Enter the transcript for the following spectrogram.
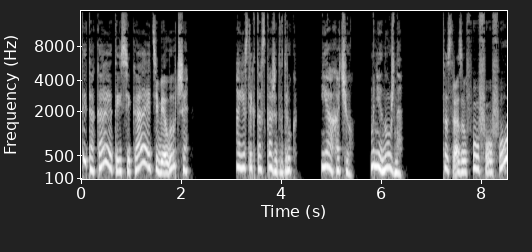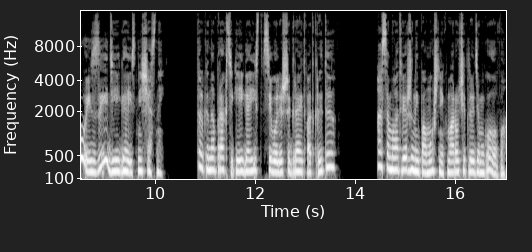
Ты такая, ты сякая, тебе лучше. А если кто скажет вдруг «я хочу», «мне нужно», то сразу фу-фу-фу, изыди, эгоист несчастный. Только на практике эгоист всего лишь играет в открытую, а самоотверженный помощник морочит людям голову,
